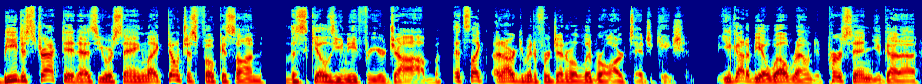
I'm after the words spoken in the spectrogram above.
be distracted, as you were saying, like don't just focus on the skills you need for your job. It's like an argument for general liberal arts education you got to be a well-rounded person. You got to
